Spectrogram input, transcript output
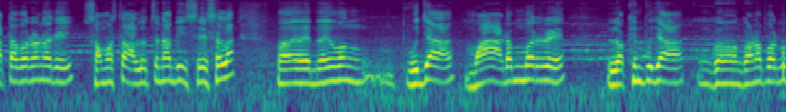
ବାତାବରଣରେ ସମସ୍ତ ଆଲୋଚନା ବି ଶେଷ ହେଲା। ଏବଂ ପୂଜା ମହା ଆଡ଼ମ୍ବରରେ ଲକ୍ଷ୍ମୀ ପୂଜା ଗଣପର୍ବ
